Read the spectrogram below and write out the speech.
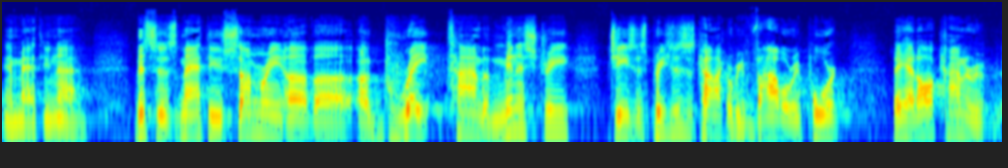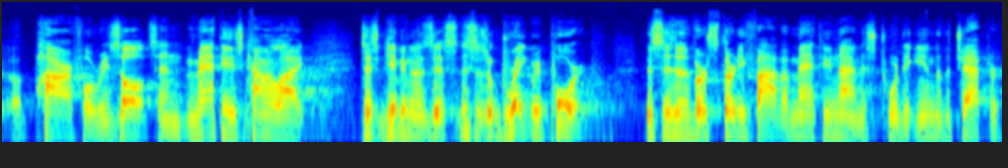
in Matthew 9. This is Matthew's summary of a, a great time of ministry. Jesus preached. This is kind of like a revival report. They had all kind of uh, powerful results, and Matthew's kind of like just giving us this. This is a great report. This is in verse 35 of Matthew 9. This is toward the end of the chapter.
